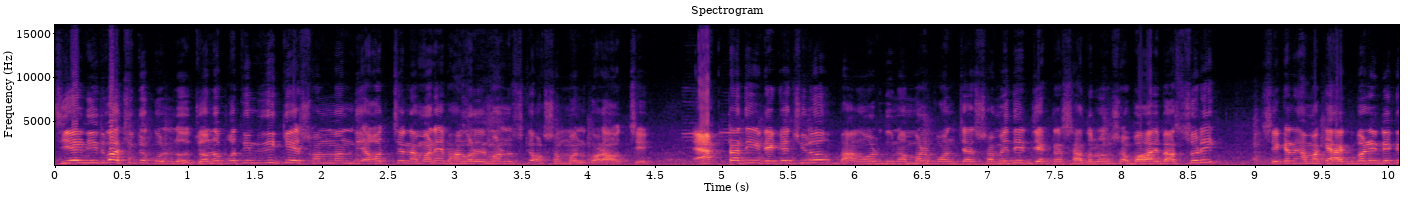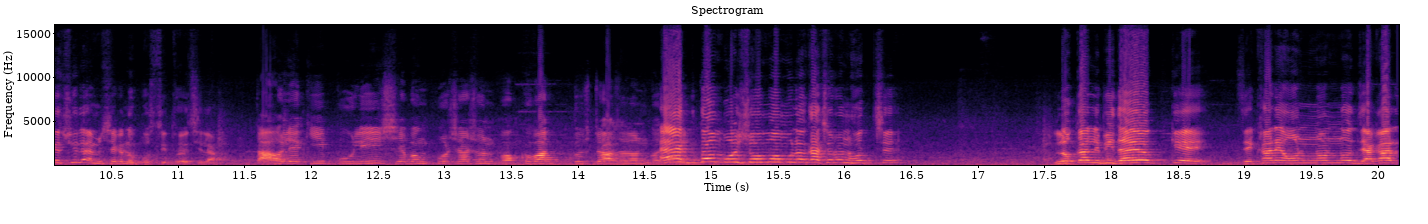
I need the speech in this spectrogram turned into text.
যে নির্বাচিত করল জনপ্রতিনিধিকে সম্মান দেওয়া হচ্ছে না মানে ভাঙড়ের মানুষকে অসম্মান করা হচ্ছে। একটা দিয়ে ডেকেছিল ভাঙড় দু নম্বর পঞ্চায়েত সমিতির যে একটা সাধারণ সভা হয় বাৎসরিক সেখানে আমাকে একবারই ডেকেছিল আমি সেখানে উপস্থিত হয়েছিলাম। তাহলে কি পুলিশ এবং প্রশাসন পক্ষপাত দুষ্ট আচরণ করছে? একদম বৈষম্যমূলক আচরণ হচ্ছে। লোকাল বিধায়ককে যেখানে অন্য অন্য জায়গার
